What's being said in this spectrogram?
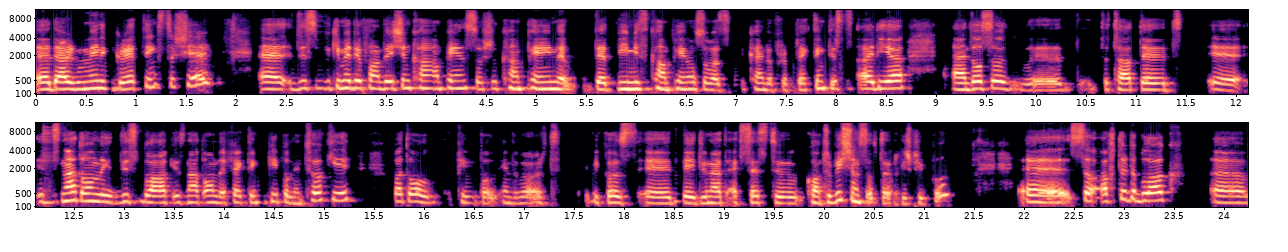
uh, there are many great things to share. uh, this Wikimedia Foundation campaign, social campaign, uh, that We Miss campaign also was kind of reflecting this idea. And also uh, the thought that uh, it's not only, this blog is not only affecting people in Turkey, but all people in the world because they do not access to contributions of Turkish people. So after the blog, uh,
